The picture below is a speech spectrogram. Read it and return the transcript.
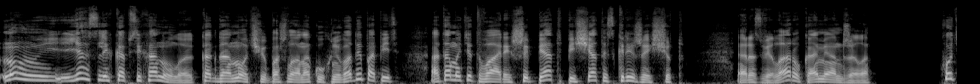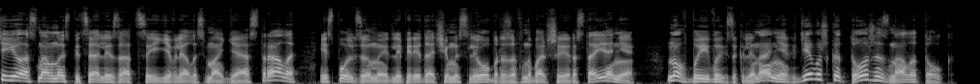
Ну, я слегка психанула, когда ночью пошла на кухню воды попить, а там эти твари шипят, пищат и скрежещут. Развела руками Анжела. Хоть ее основной специализацией являлась магия астрала, используемая для передачи мыслеобразов на большие расстояния, но в боевых заклинаниях девушка тоже знала толк.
